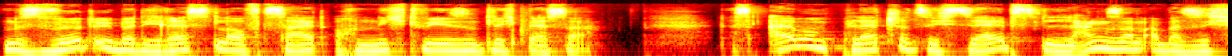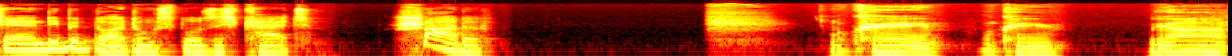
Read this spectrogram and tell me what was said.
und es wird über die Restlaufzeit auch nicht wesentlich besser. Das Album plätschert sich selbst langsam aber sicher in die Bedeutungslosigkeit. Schade. Okay, okay. Ja,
